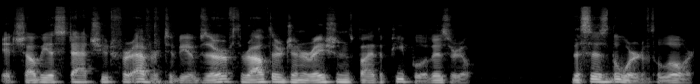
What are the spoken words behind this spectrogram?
It shall be a statute forever to be observed throughout their generations by the people of Israel. This is the word of the Lord.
